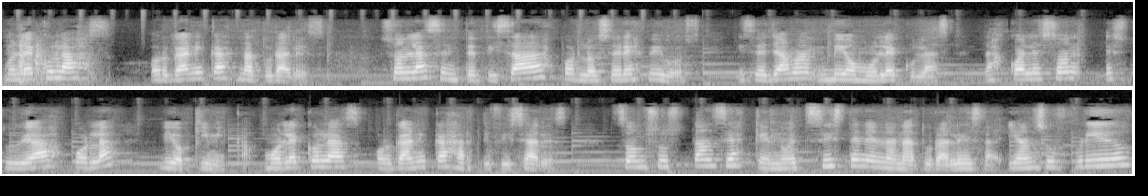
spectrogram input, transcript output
Moléculas orgánicas naturales. Son las sintetizadas por los seres vivos y se llaman biomoléculas, las cuales son estudiadas por la bioquímica. Moléculas orgánicas artificiales. Son sustancias que no existen en la naturaleza y han sufrido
